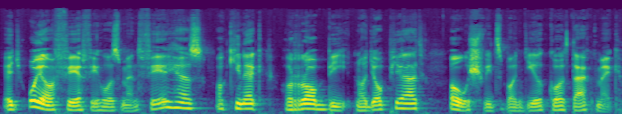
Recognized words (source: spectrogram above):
egy olyan férfihoz ment férjhez, akinek rabbi nagyapját Auschwitzban gyilkolták meg.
